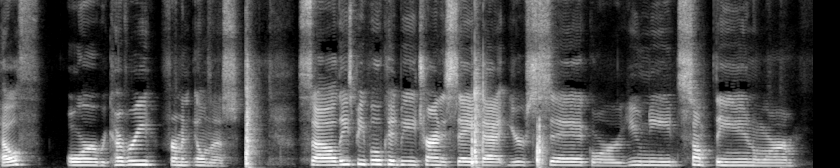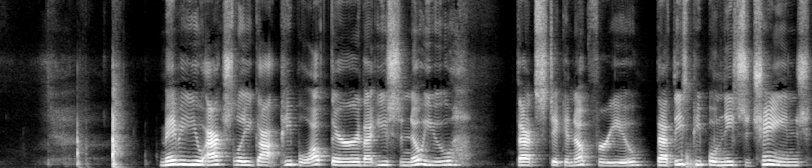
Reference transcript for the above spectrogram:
health or recovery from an illness. So these people could be trying to say that you're sick or you need something or maybe you actually got people out there that used to know you that's sticking up for you that these people needs to change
